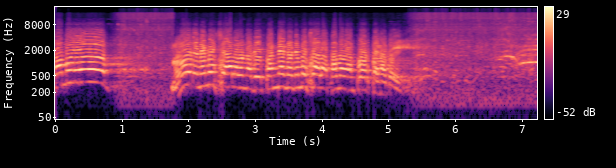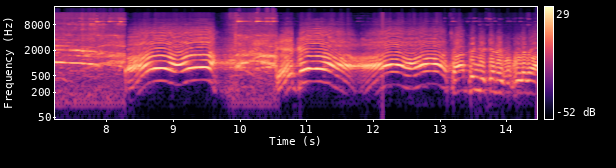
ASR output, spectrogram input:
సమయం మూడు నిమిషాలు ఉన్నది పన్నెండు నిమిషాల సమయం పూర్తయినది. ఆ, ఛార్జింగ్ ఎక్కింది ఫుల్గా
